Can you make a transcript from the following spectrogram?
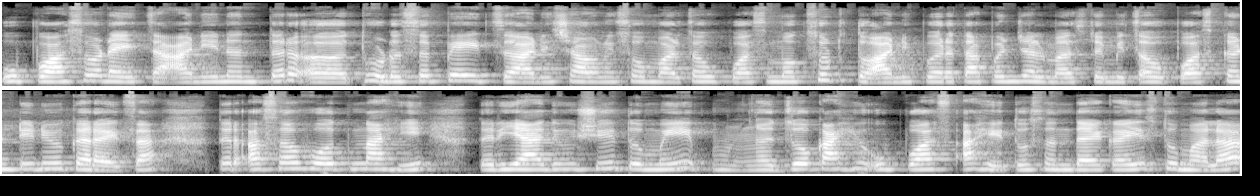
उपवास सोडायचा आणि नंतर थोडंसं प्यायचं आणि श्रावणी सोमवारचा उपवास मग सुटतो आणि परत आपण जन्माष्टमीचा उपवास कंटिन्यू करायचा. तर असं होत नाही. तर या दिवशी तुम्ही जो काही उपवास आहे तो संध्याकाळीच तुम्हाला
